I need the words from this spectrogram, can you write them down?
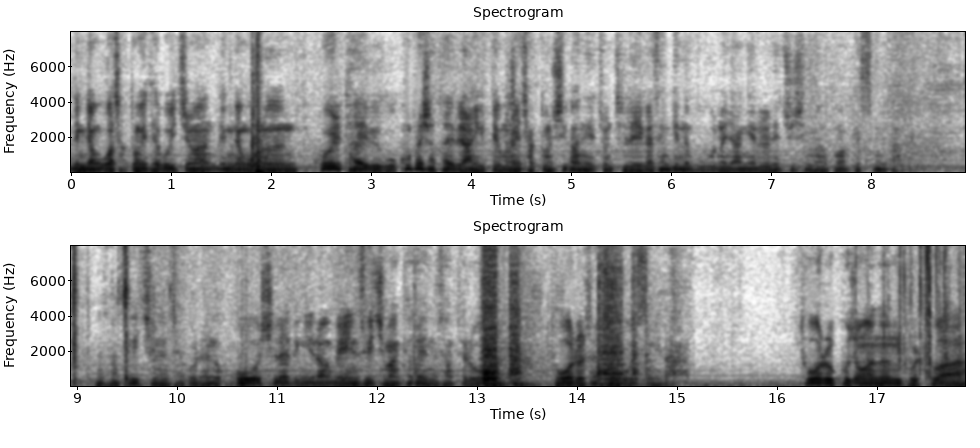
냉장고가 작동이 되고 있지만 냉장고는 코일 타입이고 컴프레셔 타입이 아니기 때문에 작동 시간이 좀 딜레이가 생기는 부분은 양해를 해주시면 고맙겠습니다. 그래서 스위치는 제거를 해놓고 실내등이랑 메인 스위치만 켜져 있는 상태로 도어를 설치해 보겠습니다. 도어를 고정하는 볼트와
